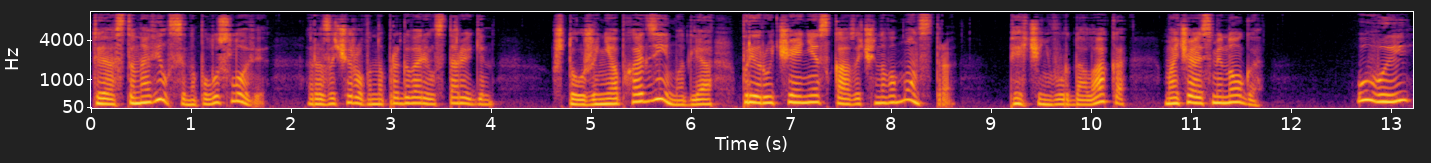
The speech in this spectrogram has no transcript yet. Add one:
ты остановился на полуслове?» — разочарованно проговорил Старыгин. «Что же необходимо для приручения сказочного монстра? Печень вурдалака? Моча осьминога?» «Увы»,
